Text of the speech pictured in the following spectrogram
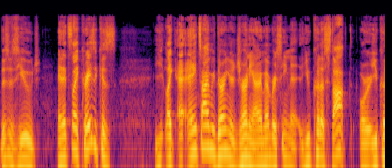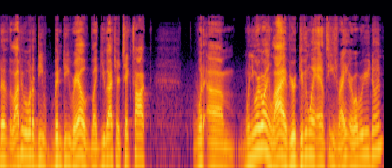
This is huge. And it's like crazy cuz like anytime during your journey, I remember seeing that you could have stopped or you could have. A lot of people would have de- been derailed. Like you got your TikTok. What um when you were going live, you were giving away NFTs, right? Or what were you doing?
